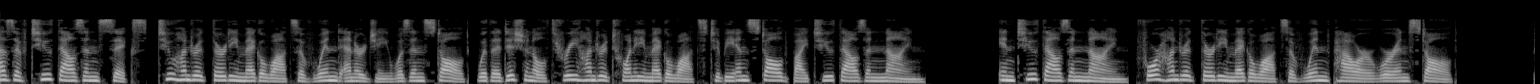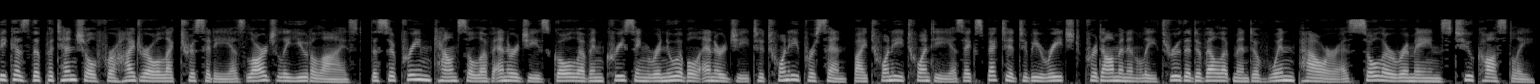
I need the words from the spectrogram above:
As of 2006, 230 megawatts of wind energy was installed, with additional 320 megawatts to be installed by 2009. In 2009, 430 megawatts of wind power were installed. Because the potential for hydroelectricity is largely utilized, the Supreme Council of Energy's goal of increasing renewable energy to 20% by 2020 is expected to be reached predominantly through the development of wind power as solar remains too costly.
